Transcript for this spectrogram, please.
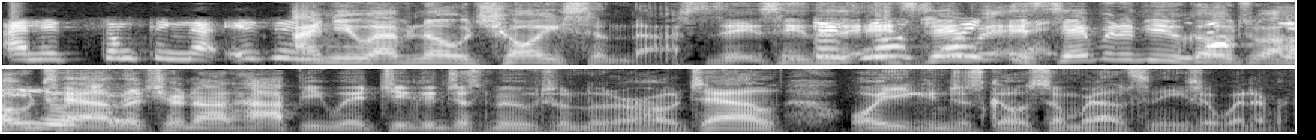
and it's something that isn't. And you have no choice in that. See, see, There's no it's, different, choice in it's it. different if you go to a Absolutely no hotel that you're not happy with. You can just move to another hotel, or you can just go somewhere else and eat or whatever.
